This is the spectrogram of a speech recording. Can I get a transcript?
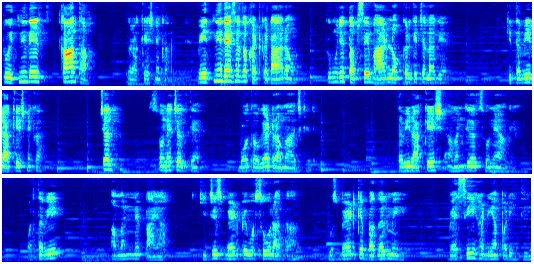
तू इतनी देर कहाँ था? तो राकेश ने कहा, मैं इतनी देर से तो खटखटा रहा हूँ। तू मुझे तब से बाहर लॉक करके चला गया। कि तभी राकेश ने कहा, चल, सोने चलते हैं। बहुत हो गया ड्रामा आज के लिए। तभी राकेश अमन के साथ सोने आ गया और तभी अमन ने पाया कि जिस बेड पे वो सो रहा था, उस बेड के बगल में ही वैसी ही हड्डियाँ पड़ी थी,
